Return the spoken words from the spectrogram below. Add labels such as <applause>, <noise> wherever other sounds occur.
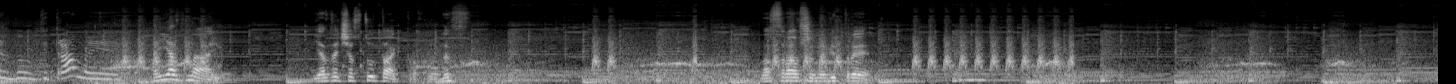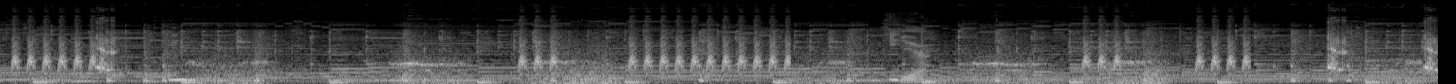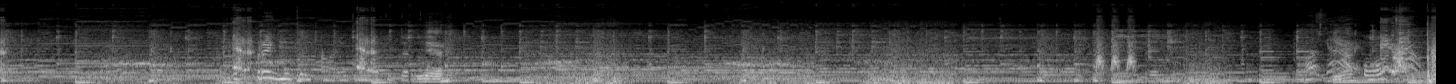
між вітрами. Та я знаю. Я зачасту так проходив. Насравши на вітри.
